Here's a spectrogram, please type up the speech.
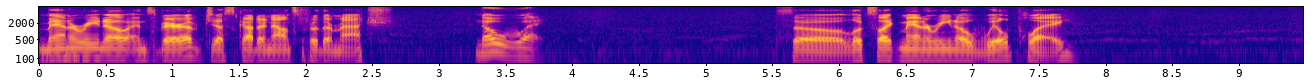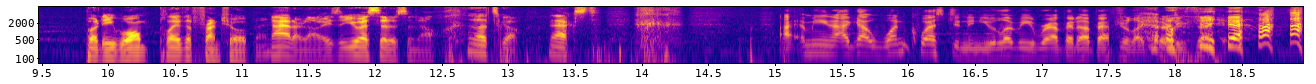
Mannarino and Zverev just got announced for their match. No way. So looks like Mannarino will play. But he won't play the French Open. I don't know. He's a U.S. citizen now. Let's go. Next. I I mean, I got one question, and you let me wrap it up after like 30 seconds.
